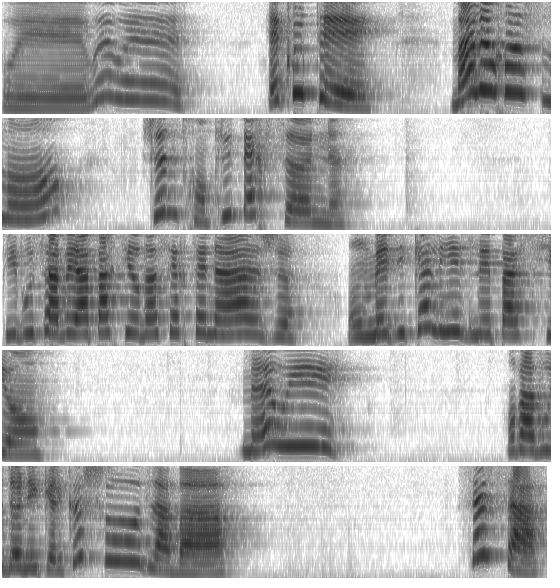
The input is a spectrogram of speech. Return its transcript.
Oui, oui, oui. Écoutez, malheureusement, je ne prends plus personne. Puis vous savez, à partir d'un certain âge, on médicalise les patients. Mais oui, on va vous donner quelque chose là-bas. C'est ça.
